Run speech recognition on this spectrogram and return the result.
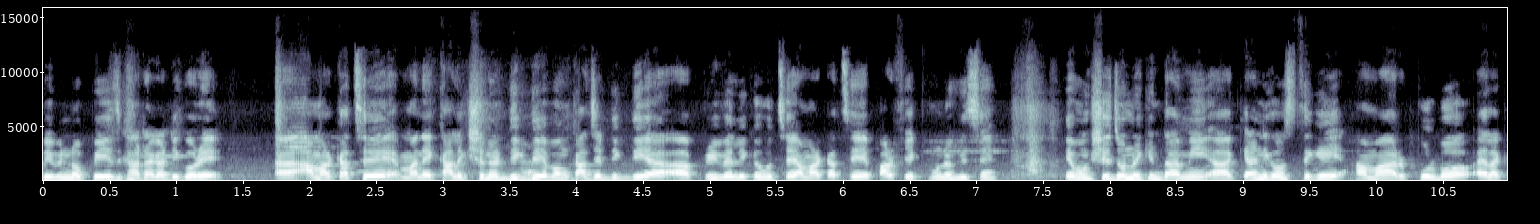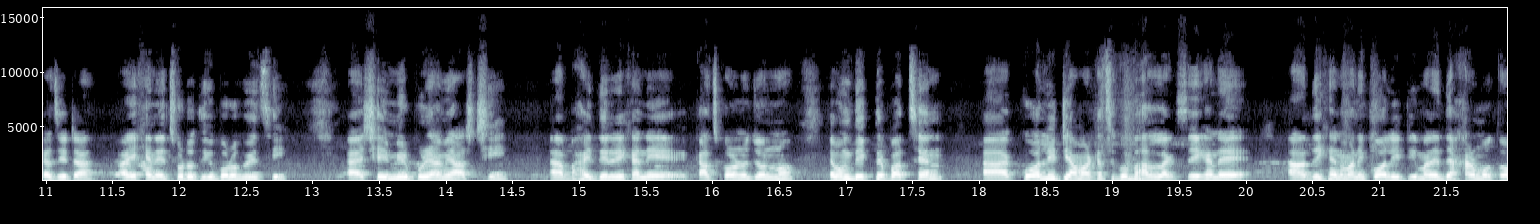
বিভিন্ন পেজ ঘাটাঘাটি করে আমার কাছে মানে কালেকশনের দিক দিয়ে এবং কাজের দিক দিয়ে প্রিভ্যালিকে হচ্ছে আমার কাছে পারফেক্ট মনে হয়েছে। এবং সেজন্যই কিন্তু আমি কেরানীগঞ্জ থেকে আমার পূর্ব এলাকা যেটা এখানে ছোট থেকে বড় হয়েছি সেই মিরপুরে আমি আসছি ভাইদের এখানে কাজ করানোর জন্য। এবং দেখতে পাচ্ছেন কোয়ালিটি আমার কাছে খুব ভালো লাগছে। এখানে দেখেন মানে কোয়ালিটি মানে দেখার মতো।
